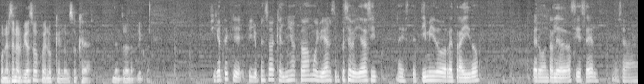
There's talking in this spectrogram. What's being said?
ponerse nervioso fue lo que lo hizo quedar dentro de la película. Fíjate que, que yo pensaba que el niño actuaba muy bien, siempre se veía así, este, tímido, retraído, pero en realidad así es él. O sea,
